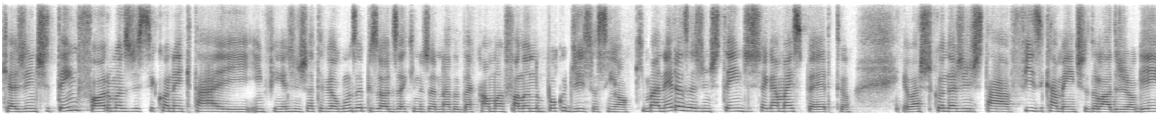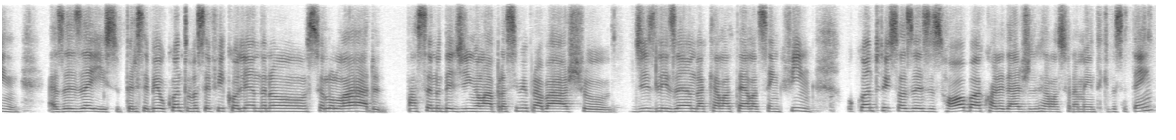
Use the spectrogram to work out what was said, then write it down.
Que a gente tem formas de se conectar e, enfim, a gente já teve alguns episódios aqui no Jornada da Calma falando um pouco disso, assim, ó, que maneiras a gente tem de chegar mais perto. Eu acho que quando a gente está fisicamente do lado de alguém, às vezes é isso, perceber o quanto você fica olhando no celular, passando o dedinho lá para cima e para baixo, deslizando aquela tela sem fim, o quanto isso às vezes rouba a qualidade do relacionamento que você tem,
